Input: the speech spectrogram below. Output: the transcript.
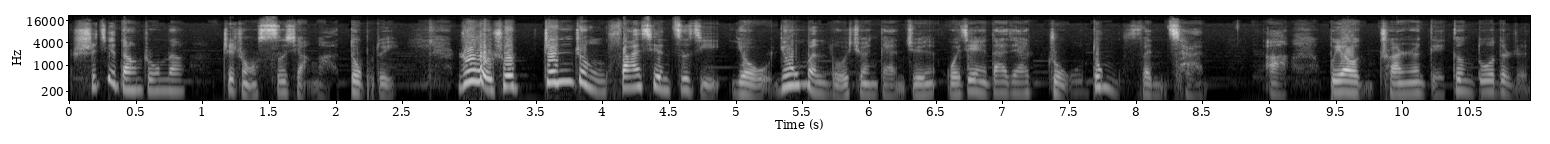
实际当中呢，这种思想啊都不对。如果说真正发现自己有幽门螺旋杆菌，我建议大家主动分餐，啊，不要传染给更多的人。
